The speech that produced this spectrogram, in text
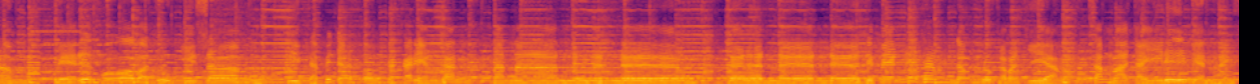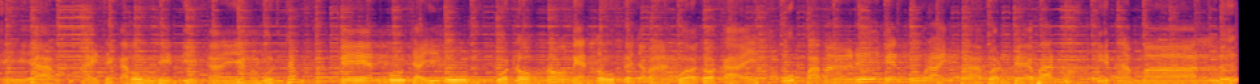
นำเปเรือพอว่าสุกอีซ้ำอีกจัดไปจัดออกจากกระเรียงทันนานๆเดินเดินเดินเดินเดินที่แปลงนี้ทำดำลูกกระบะเกียงสำราใจดื้อเมียนหายเสียงให้เสกกระบุญทินอีกไอ้ยังบุญทำเมียนมูใจกูปวดลงน้องเมียนลูกเดินจะมากว่าตัวกายอุปป่ามาดื้อเมียนมูไรป่าพนแพร่พันจิตน้ำมันหรือ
